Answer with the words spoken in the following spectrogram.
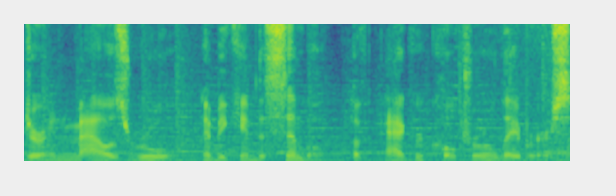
during Mao's rule and became the symbol of agricultural laborers.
